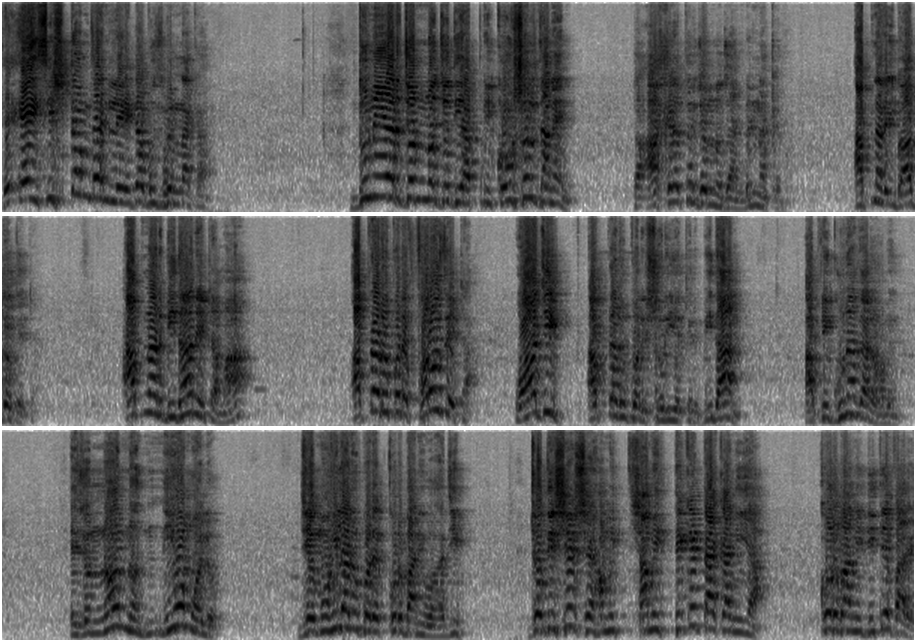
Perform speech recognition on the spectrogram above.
তো এই সিস্টেম জানলে এটা বুঝবেন না কেন? দুনিয়ার জন্য যদি আপনি কৌশল জানেন তো আখেরাতের জন্য জানবেন না কেন? আপনার ইবাদত এটা। আপনার বিধান এটা মা। আপনার উপরে ফরজ এটা। ওয়াজিব আপনার উপরে শরীয়তের বিধান। আপনি গুণাগার হবেন। এই জন্য নিয়ম হলো যে মহিলার উপরে কোরবানি ওয়াজিব। যদি সে স্বামীর থেকে টাকা নিয়া কোরবানি দিতে পারে,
